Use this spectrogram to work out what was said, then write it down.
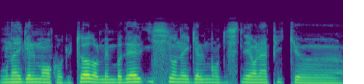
On a également encore du Thor dans le même modèle. Ici, on a également Disney Olympique euh,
